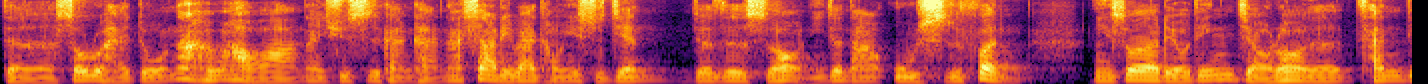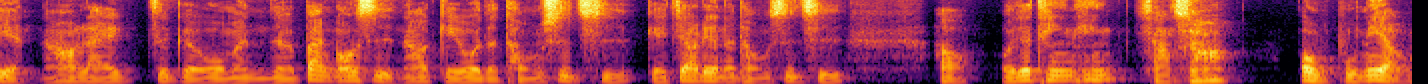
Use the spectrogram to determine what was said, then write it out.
的收入还多，那很好啊，那你去试看看。那下礼拜同一时间，就这时候你就拿五十份你说的柳丁角落的餐点，然后来这个我们的办公室，然后给我的同事吃，给教练的同事吃。好，我就听听，想说哦不妙，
